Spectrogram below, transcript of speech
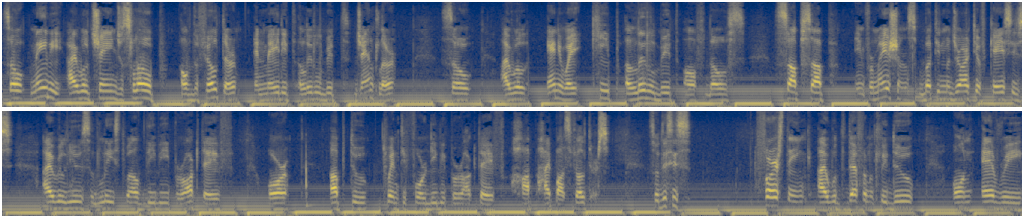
So maybe I will change the slope of the filter and made it a little bit gentler. So I will anyway keep a little bit of those sub-sub informations, but in majority of cases I will use at least 12 dB per octave or up to 24 dB per octave high pass filters. So this is first thing I would definitely do on every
